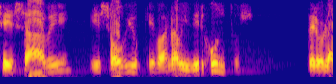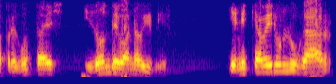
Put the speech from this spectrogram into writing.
se sabe, es obvio que van a vivir juntos, pero la pregunta es, ¿y dónde van a vivir? Tiene que haber un lugar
